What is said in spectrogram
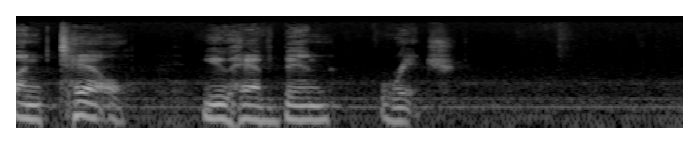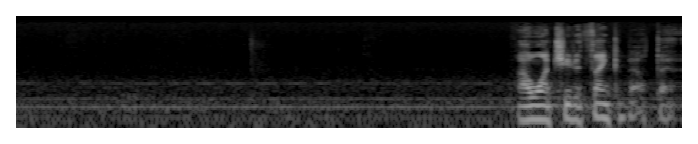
until you have been rich. I want you to think about that.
